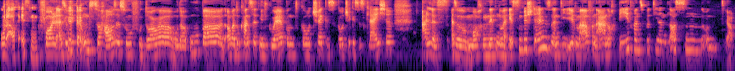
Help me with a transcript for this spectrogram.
Oder auch Essen. Voll, also wie bei uns zu Hause so Foodora oder Uber, aber du kannst halt mit Grab und GoCheck, GoCheck ist das gleiche, alles, also machen, nicht nur Essen bestellen, sondern die eben auch von A nach B transportieren lassen und ja,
